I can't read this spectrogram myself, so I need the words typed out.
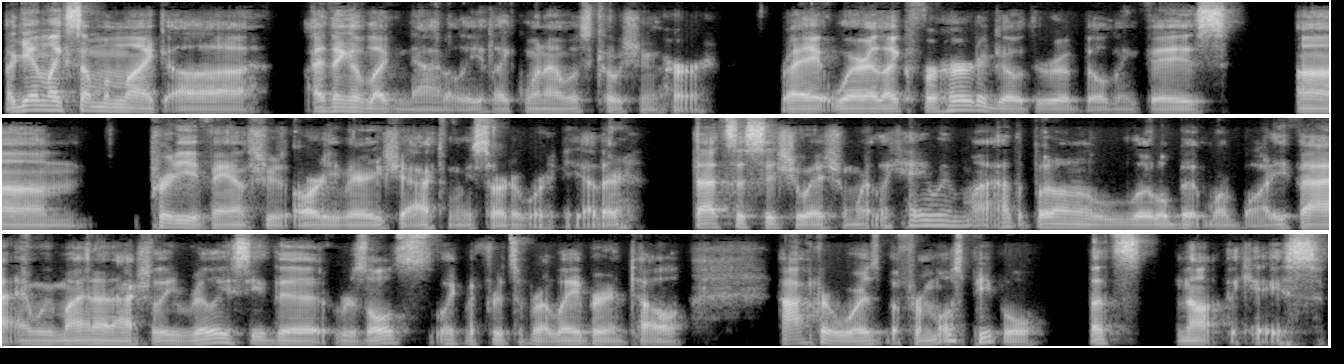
Again, like someone like uh I think of like Natalie, like when I was coaching her, right? Where like for her to go through a building phase, um, pretty advanced, she was already very jacked when we started working together that's a situation where like, hey, we might have to put on a little bit more body fat and we might not actually really see the results, like the fruits of our labor until afterwards. But for most people, that's not the case.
